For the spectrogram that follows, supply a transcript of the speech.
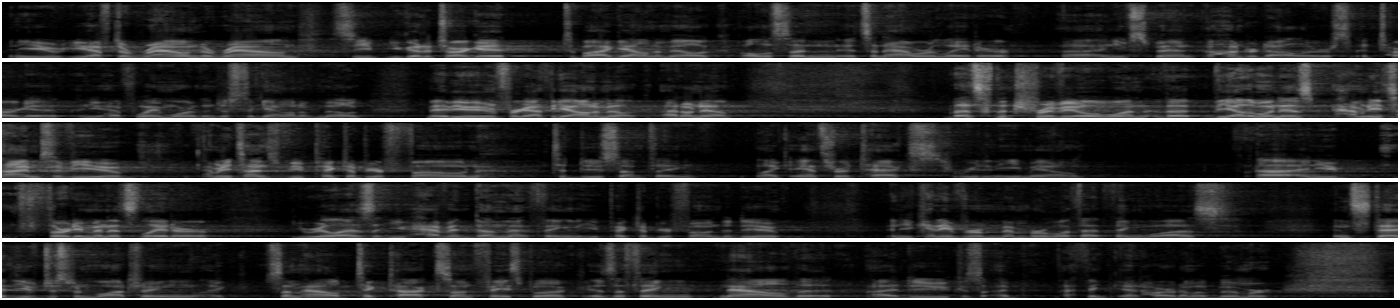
and you, you have to round around. So you, you, go to Target to buy a gallon of milk. All of a sudden, it's an hour later, uh, and you've spent $100 at Target, and you have way more than just a gallon of milk. Maybe you even forgot the gallon of milk. I don't know. That's the trivial one. The, the other one is how many times have you how many times have you picked up your phone to do something like answer a text, read an email, uh, and you 30 minutes later you realize that you haven't done that thing that you picked up your phone to do, and you can't even remember what that thing was. Instead, you've just been watching, like, somehow TikToks on Facebook is a thing now that I do because I, I think at heart I'm a boomer.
